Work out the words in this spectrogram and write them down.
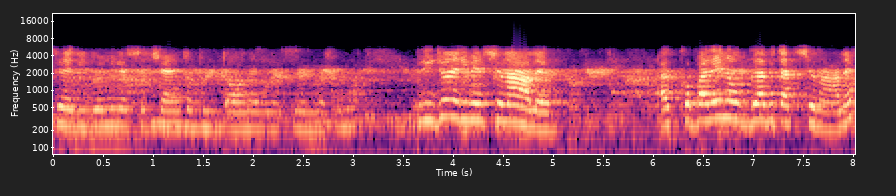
che di 2600 Plutone prigione dimensionale arcobaleno gravitazionale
